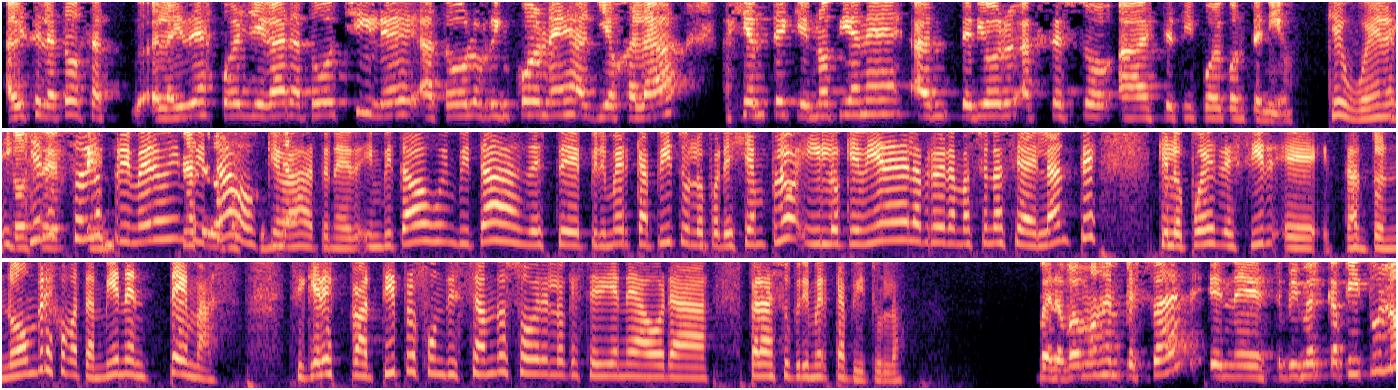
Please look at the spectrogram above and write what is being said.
Avísele a todos. O sea, la idea es poder llegar a todo Chile, a todos los rincones y ojalá a gente que no tiene anterior acceso a este tipo de contenido. Qué bueno. ¿Y quiénes son los primeros invitados que vas a tener? Invitados o invitadas de este primer capítulo, por ejemplo, y lo que viene de la programación hacia adelante, que lo puedes decir eh, tanto en nombres como también en temas. Si quieres partir profundizando sobre lo que se viene ahora para su primer capítulo. Bueno, vamos a empezar en este primer capítulo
